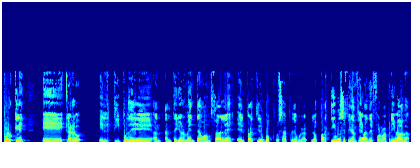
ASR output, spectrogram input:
porque, eh, claro, el tipo de, an anteriormente a González, el Partido o sea, el Partido Popular, los partidos se financiaban de forma privada.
